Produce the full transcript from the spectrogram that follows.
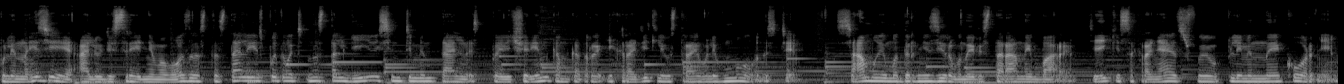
Полинезии, а люди среднего возраста стали испытывать ностальгию и сентиментальность по вечеринкам, которые их родители устраивали в молодости. Самые модернизированные рестораны и бары, тейки сохраняют свои племенные корни.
